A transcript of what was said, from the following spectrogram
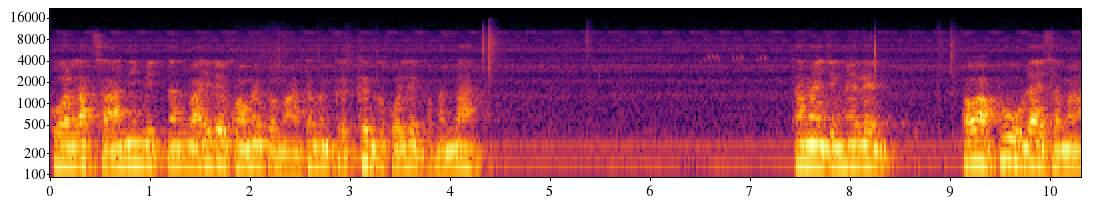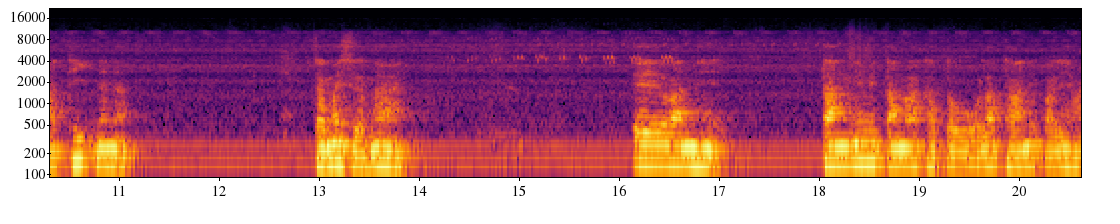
ควรรักษานิมิตนั้นไว้ด้วยความไม่ประมาทถ้ามันเกิดขึ้นก็ควรเล่นกับมันได้ทำไมจึงให้เล่น เพราะว่าผู้ได้สมาธินั้นน่ะจะไม่เสื่อมง่าย เอวันหิ ตังนิมิตังรัคโตรัฐานิปริหา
